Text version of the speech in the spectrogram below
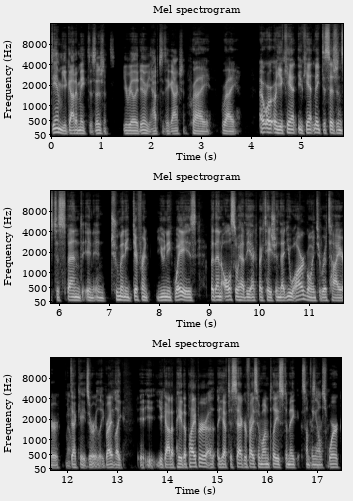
damn, you got to make decisions. You really do. You have to take action. Right, right. Or, or you can't you can't make decisions to spend in in too many different unique ways, but then also have the expectation that you are going to retire No. decades early, right? Like you got to pay the piper. uh, You have to sacrifice in one place to make something else work.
